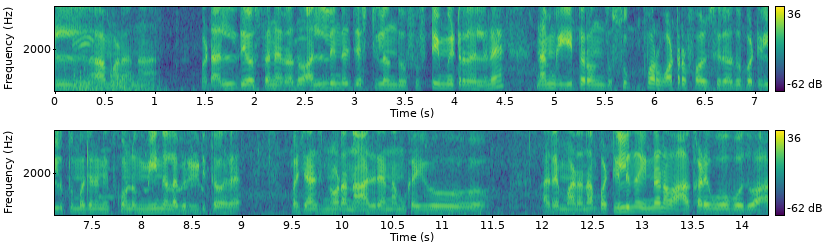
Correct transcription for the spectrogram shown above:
ಎಲ್ಲ ಮಾಡೋಣ. ಬಟ್ ಅಲ್ಲಿ ದೇವಸ್ಥಾನ ಇರೋದು, ಅಲ್ಲಿಂದ ಜಸ್ಟ್ ಇಲ್ಲೊಂದು ಫಿಫ್ಟಿ ಮೀಟ್ರಲ್ಲೇ ನಮಗೆ ಈ ಥರ ಒಂದು ಸೂಪರ್ ವಾಟರ್ ಫಾಲ್ಸ್ ಇರೋದು. ಬಟ್ ಇಲ್ಲೂ ತುಂಬ ಜನ ನಿಂತ್ಕೊಂಡು ಮೀನೆಲ್ಲ ಬೇರೆ ಹಿಡಿತವ್ರೆ. ಬೈ ಚಾನ್ಸ್ ನೋಡೋಣ. ಆದರೆ ನಮ್ಮ ಕೈಯೂ ಆದರೆ ಮಾಡೋಣ. ಬಟ್ ಇಲ್ಲಿಂದ ಇನ್ನೂ ನಾವು ಆ ಕಡೆಗೆ ಹೋಗ್ಬೋದು. ಆ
